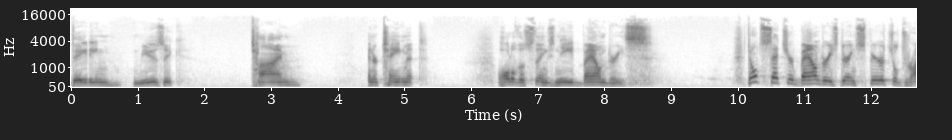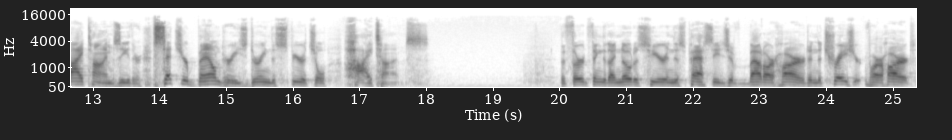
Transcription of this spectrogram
Dating, music, time, entertainment, all of those things need boundaries. Don't set your boundaries during spiritual dry times either. Set your boundaries during the spiritual high times. The third thing that I notice here in this passage about our heart and the treasure of our heart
